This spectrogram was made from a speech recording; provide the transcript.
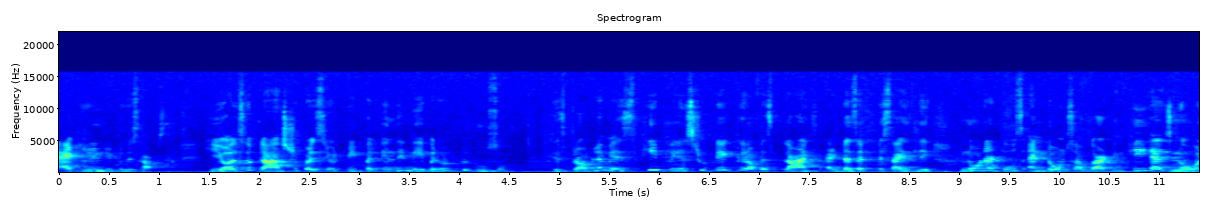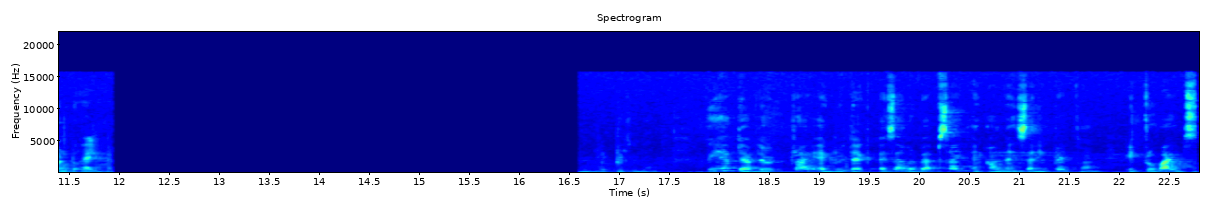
add greenery to his house. He also plans to persuade people in the neighborhood to do so. His problem is he pays to take care of his plants and doesn't precisely know the do's and don'ts of gardening. He has no one to help him. We have developed Try Agritech as our website and online selling platform. It provides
